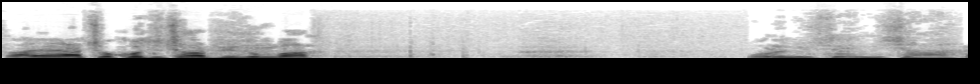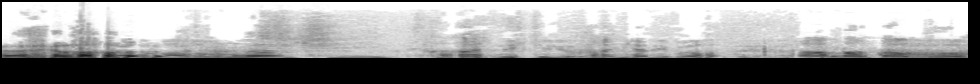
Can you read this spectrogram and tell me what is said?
Kayaya çok kötü çarpıyordum bak. Oğlum yükselmiş ha. Olur mu lan? Sikiyim. Ki yurdan geliyor. Allah'tan bu.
